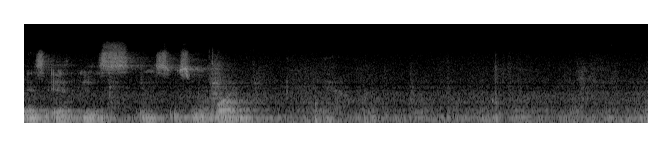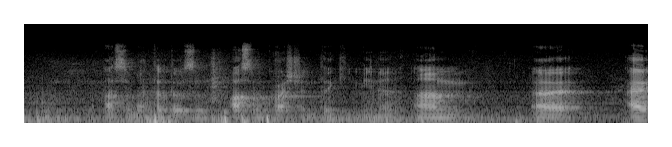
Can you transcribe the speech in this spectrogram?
is, is, is, is important. Awesome. I thought that was an awesome question. Thank you, Mina. Um, uh, I,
